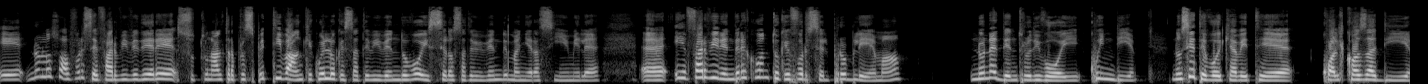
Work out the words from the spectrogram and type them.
e non lo so, forse farvi vedere sotto un'altra prospettiva anche quello che state vivendo voi, se lo state vivendo in maniera simile, eh, e farvi rendere conto che forse il problema non è dentro di voi, quindi non siete voi che avete qualcosa di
